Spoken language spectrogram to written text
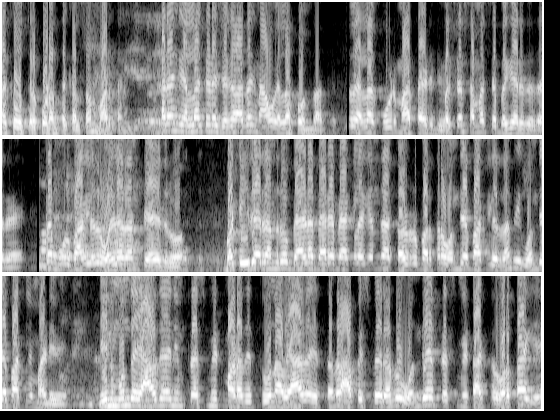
ತಕ್ಕ ಉತ್ತರ ಕೊಡಂತ ಕೆಲಸವನ್ನು ಮಾಡ್ತಾನೆ ಹಂಗ ಎಲ್ಲಾ ಕಡೆ ಜಗಳ ಆದಾಗ ನಾವು ಎಲ್ಲ ಒಂದಾಗ್ತೀವಿ. ಎಲ್ಲ ಕೂಡಿ ಮಾತಾಡಿದ್ವಿ. ವರ್ಷ ಸಮಸ್ಯೆ ಬಗೆಹರಿದಿದ್ದಾರೆ. ಮೂರ್ ಬಾಗ್ಲಿದ್ರು ಒಳ್ಳೇದಂತ ಹೇಳಿದ್ರು. ಬಟ್ ಹಿರಿಯರ್ ಅಂದ್ರು ಬೇಡ, ಬೇರೆ ಬ್ಯಾಕ್ಲಾಗಿಂದ ಕಳ್ಳರು ಬರ್ತಾರ, ಒಂದೇ ಬಾಕ್ಲಿ ಇರ್ರಿ ಈಗ ಒಂದೇ ಬಾಕ್ಲಿ ಮಾಡಿವಿ. ಇನ್ ಮುಂದೆ ಯಾವ್ದೇ ನಿಮ್ ಪ್ರೆಸ್ ಮೀಟ್ ಮಾಡೋದಿತ್ತು, ನಾವ್ ಯಾವ್ದೇ ಇತ್ತಂದ್ರೆ ಆಫೀಸ್ ಬೇರೆಯವರು ಒಂದೇ ಪ್ರೆಸ್ ಮೀಟ್ ಆಗ್ತದೆ. ಹೊರತಾಗಿ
